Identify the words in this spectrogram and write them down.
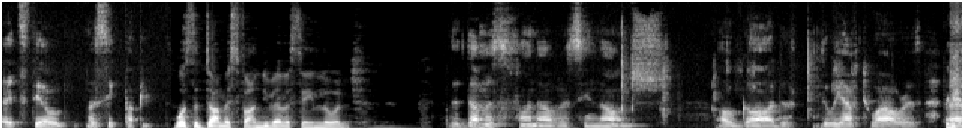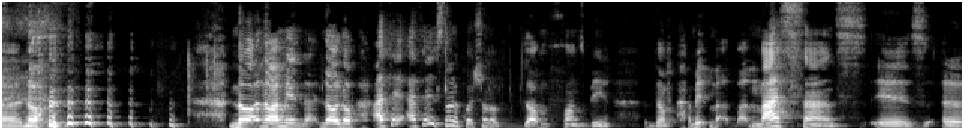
it's still a sick puppy. What's the dumbest fund you've ever seen launch? The dumbest fund I've ever seen launch. Oh God, do we have two hours? Uh, no. no, no. I mean, no, no. I think I think it's not a question of dumb funds being dumb. I mean, my, my sense is, uh,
